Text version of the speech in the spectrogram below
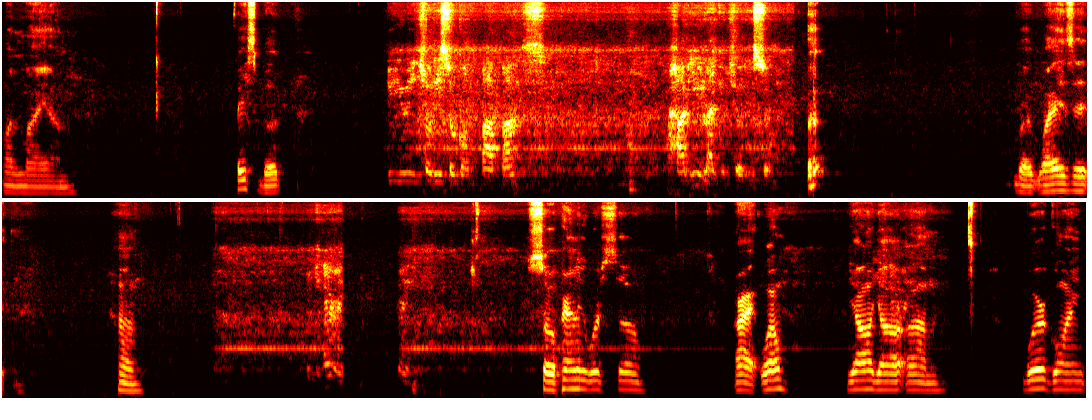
on my um, Facebook. Do you eat chorizo con papas? How do you like a chorizo? but why is it? Huh? So apparently we're still. All right. Well, y'all, y'all, um, we're going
